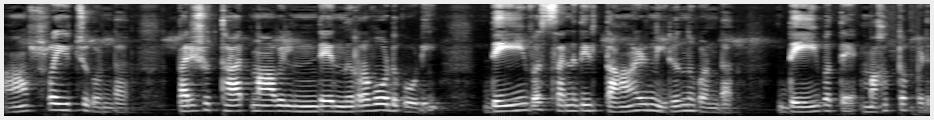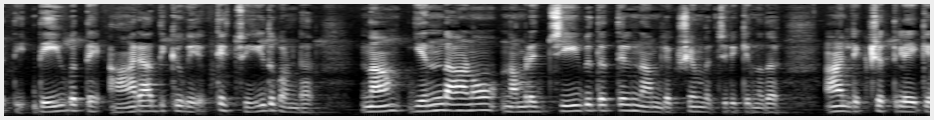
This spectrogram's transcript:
ആശ്രയിച്ചുകൊണ്ട് പരിശുദ്ധാത്മാവിന്റെ നിറവോടുകൂടി ദൈവസന്നിധിയിൽ താഴ്ന്നിരുന്നു കൊണ്ട് ദൈവത്തെ മഹത്വപ്പെടുത്തി ദൈവത്തെ ആരാധിക്കുകയൊക്കെ ചെയ്തുകൊണ്ട് നാം എന്താണോ നമ്മുടെ ജീവിതത്തിൽ നാം ലക്ഷ്യം വച്ചിരിക്കുന്നത് ആ ലക്ഷ്യത്തിലേക്ക്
